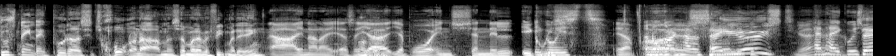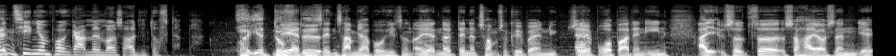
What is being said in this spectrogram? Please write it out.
Du er sådan en, der putter citron under armene, så må det være fint med det, ikke? Nej, nej, nej. Altså, Okay. jeg, jeg bruger en Chanel Egoist. Egoist. Ja, Og nogle gange har du- Seriøst? Ja, Han har egoist Den- platinum på en gang mellem os, og den dufter bare. Prøv, jeg Det er, den, duftede... det er den samme, jeg har på hele tiden. Og jeg, når den er tom, så køber jeg en ny. Så Ja. jeg bruger bare den ene. Ej, så, så, så har jeg også en anden,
